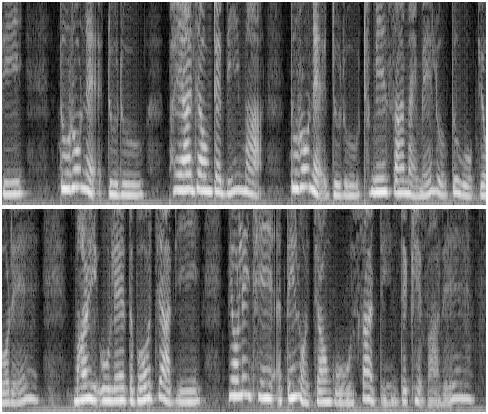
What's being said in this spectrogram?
ပြီးသူတို့နဲ့အတူတူဖះเจ้าတက်ပြီးမှသူတို့နဲ့အတူတူထမင်းစားနိုင်မယ်လို့သူ့ကိုပြောတယ်။မာရီအိုလည်းသဘောကျပြီးမျောလင့်ချင်းအသင်းတော်เจ้าကိုစတင်တက်ခဲ့ပါတယ်။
